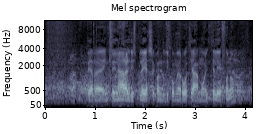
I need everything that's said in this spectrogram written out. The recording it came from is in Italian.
per inclinare il display a seconda di come ruotiamo il telefono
